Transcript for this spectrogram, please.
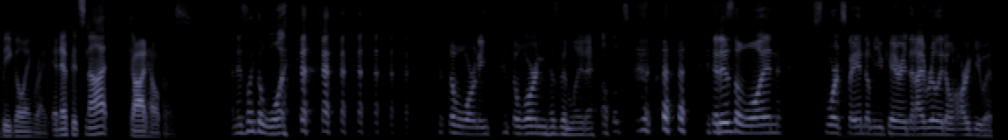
be going right. And if it's not, God help us. And it's like the one. the warning. The warning has been laid out. it is the one sports fandom you carry that I really don't argue with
